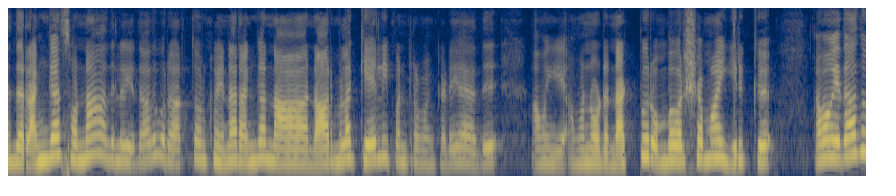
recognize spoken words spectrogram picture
அந்த ரங்கம் சொன்னால் அதில் ஏதாவது ஒரு அர்த்தம் இருக்கும். ஏன்னா ரங்கம் நான் நார்மலாக கேலி பண்ணுறவன் கிடையாது. அவன் அவனோட நட்பு ரொம்ப வருஷமாக இருக்குது அவன் ஏதாவது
